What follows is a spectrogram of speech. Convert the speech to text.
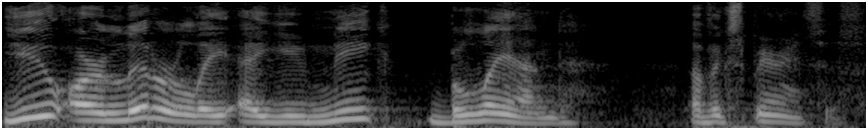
You are literally a unique blend of experiences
